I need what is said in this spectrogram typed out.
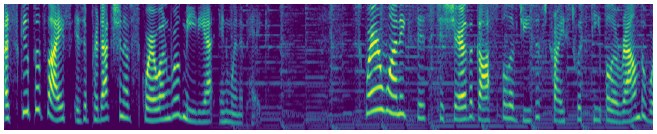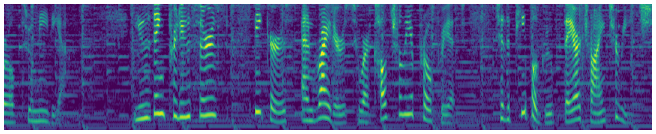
A Skoop of Life is a production of Square One World Media in Winnipeg. Square One exists to share the gospel of Jesus Christ with people around the world through media. Using producers, speakers, and writers who are culturally appropriate to the people group they are trying to reach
